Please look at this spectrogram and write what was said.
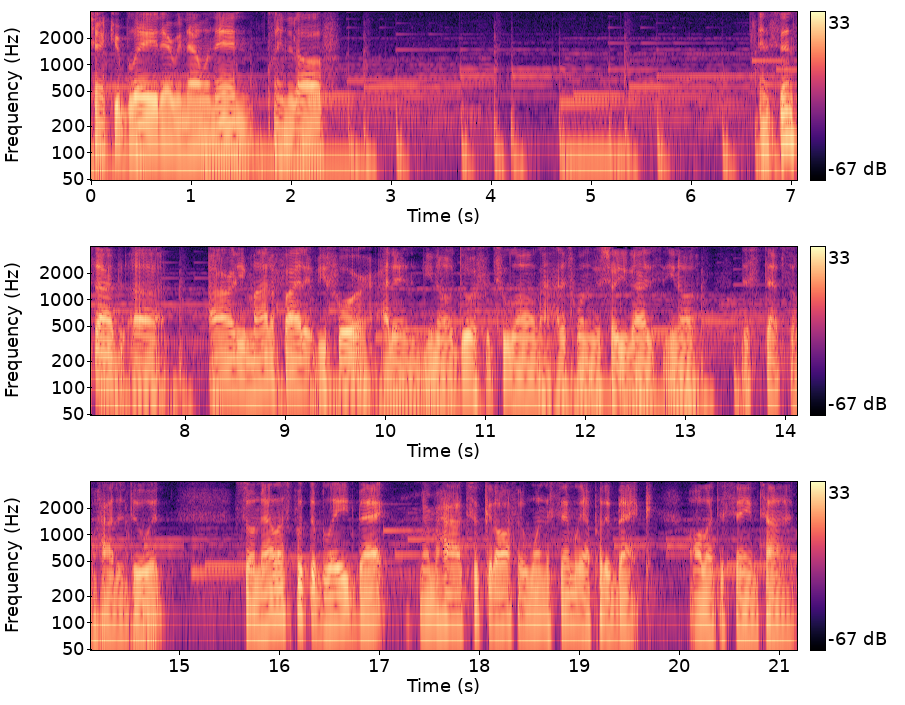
Check your blade every now and then, clean it off. And since I've uh, I already modified it before, I didn't, you know, do it for too long. I just wanted to show you guys, you know, the steps of how to do it. So now let's put the blade back. Remember how I took it off at one assembly? I put it back all at the same time.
